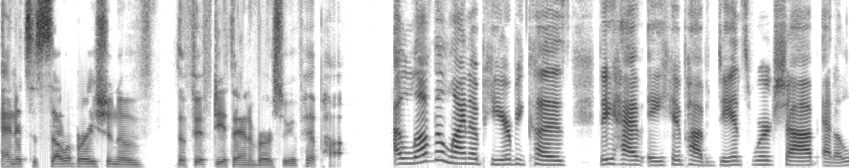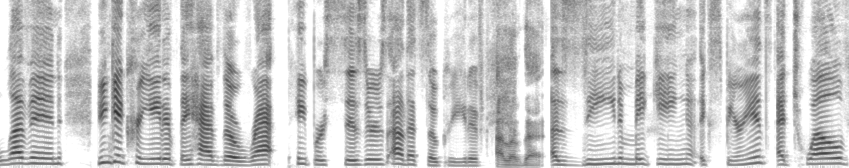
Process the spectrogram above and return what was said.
and it's a celebration of the 50th anniversary of hip hop. I love the lineup here because they have a hip hop dance workshop at 11. You can get creative. They have the rap, paper, scissors. Oh, that's so creative. I love that. A zine making experience at 12.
